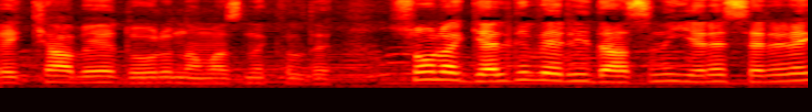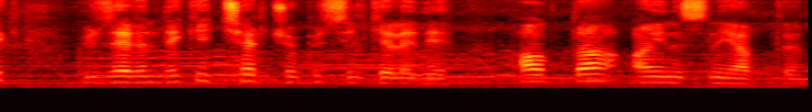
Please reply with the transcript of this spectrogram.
ve Kabe'ye doğru namazını kıldı. Sonra geldi ve ridasını yere sererek üzerindeki çer çöpü silkeledi. Halk da aynısını yaptı.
